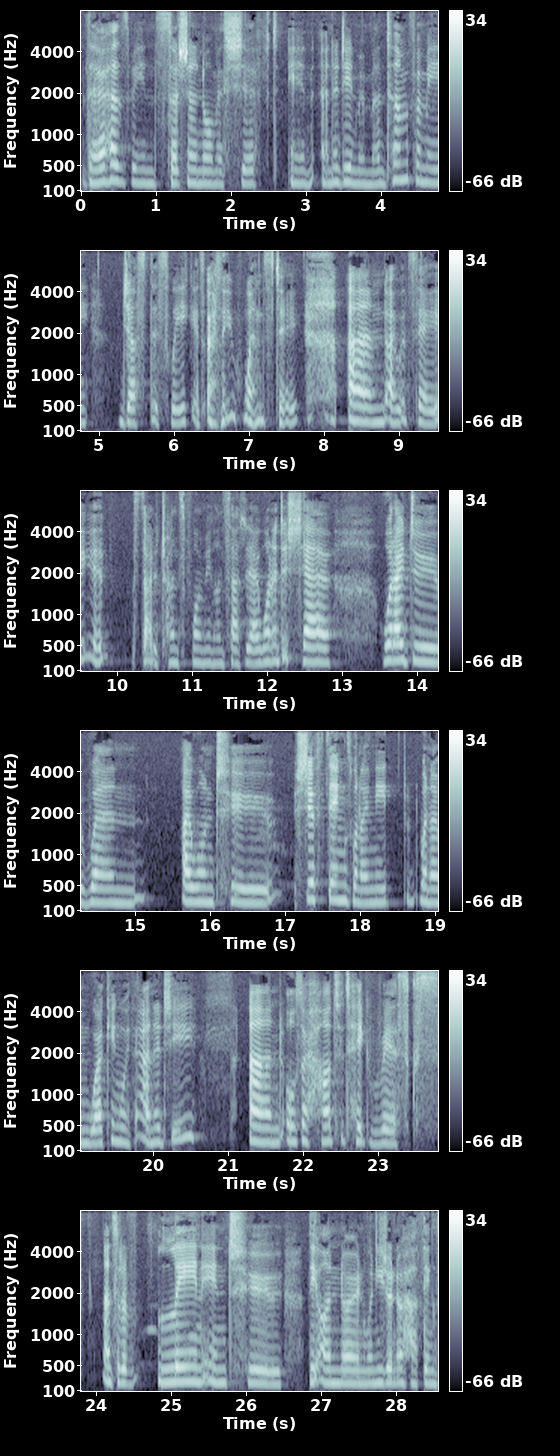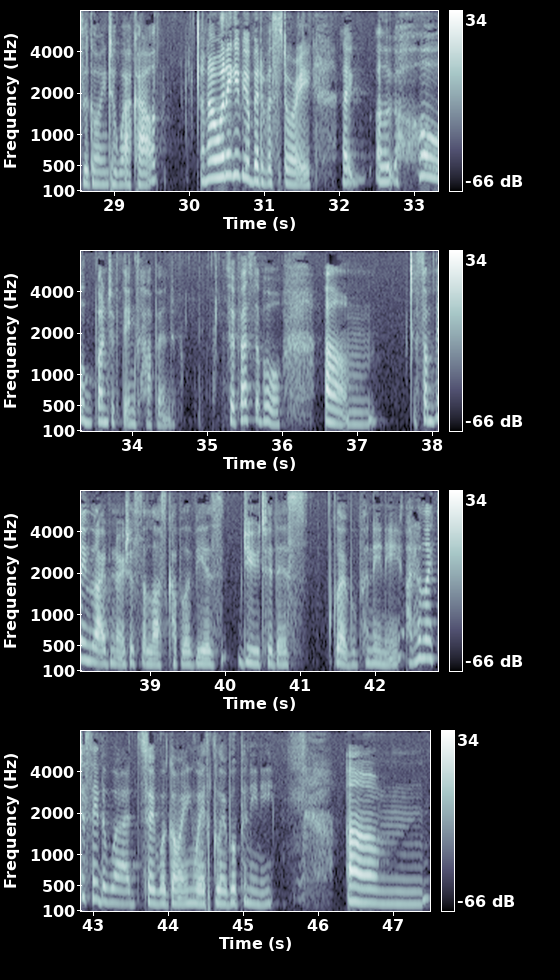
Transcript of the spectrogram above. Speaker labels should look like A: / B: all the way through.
A: there has been such an enormous shift in energy and momentum for me just this week. It's only Wednesday, and I would say it started transforming on Saturday. I wanted to share what I do when I want to shift things when I need when I'm working with energy and also how to take risks and sort of lean into the unknown when you don't know how things are going to work out. And I want to give you a bit of a story. Like a, whole bunch of things happened. So first of all, um, something that I've noticed the last couple of years due to this global panini. I don't like to say the word, so we're going with global panini. Um,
